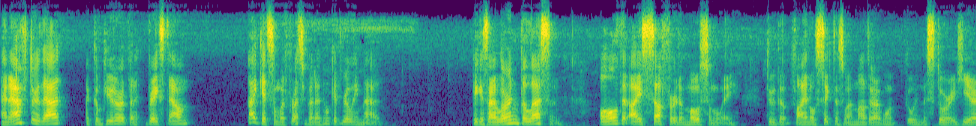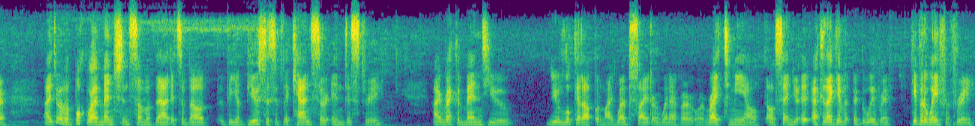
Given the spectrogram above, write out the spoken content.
And after that, a computer, it breaks down, I get somewhat frustrated, but I don't get really mad. Because I learned the lesson. All that I suffered emotionally through the final sickness of my mother, I won't go in the story here, I do have a book where I mention some of that. It's about the abuses of the cancer industry. I recommend you you look it up on my website or whatever, or write to me. I'll I'll send you uh, because I uh, give it give it away for free.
